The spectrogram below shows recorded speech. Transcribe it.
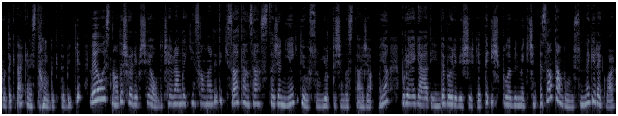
Buradaki derken İstanbul'daki tabii ki. Ve o esnada şöyle bir şey oldu. Çevremdeki insanlar dedi ki zaten sen staja niye gidiyorsun yurt dışında staj yapmaya? Buraya geldiğinde böyle bir şirkette iş bulabilmek için. E zaten bulmuşsun ne gerek var?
